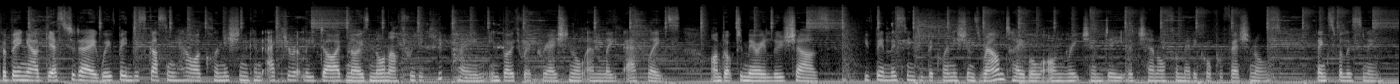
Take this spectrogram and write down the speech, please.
for being our guest today. We've been discussing how a clinician can accurately diagnose non arthritic hip pain in both recreational and elite athletes. I'm Dr. Mary Leuchars. You've been listening to the Clinicians Roundtable on ReachMD, the channel for medical professionals. Thanks for listening.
